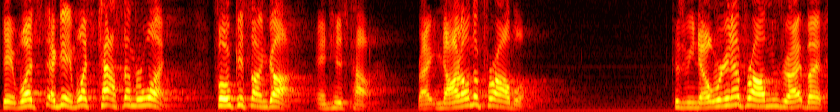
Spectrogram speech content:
Okay, what's, again, what's task number one? Focus on God and His power, right? Not on the problem. Because we know we're going to have problems, right? But,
